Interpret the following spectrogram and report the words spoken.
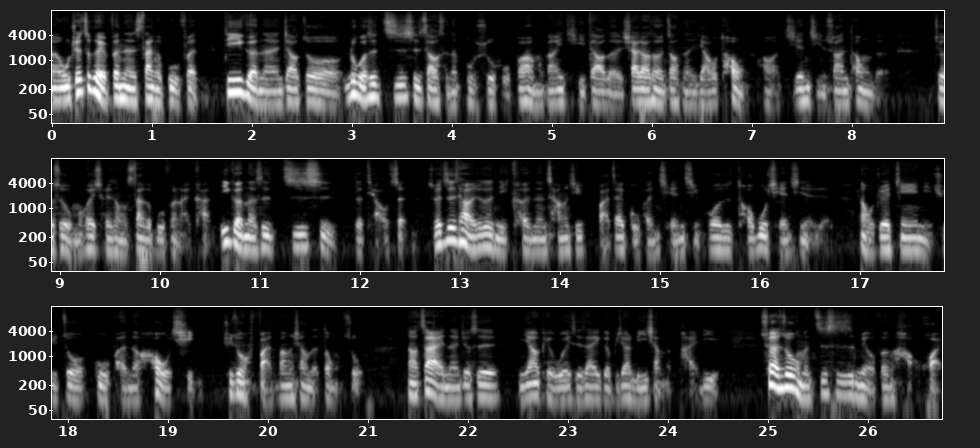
呃，我觉得这个也分成三个部分。第一个呢，叫做如果是姿势造成的不舒服，包括我们刚刚一提到的下交叉造成的腰痛、哦肩颈酸痛的，就是我们会先从三个部分来看。一个呢是姿势的调整，所以姿势调整就是你可能长期摆在骨盆前倾或者是头部前倾的人，那我就会建议你去做骨盆的后倾。去做反方向的动作，那再来呢，就是你要可以维持在一个比较理想的排列。虽然说我们姿势是没有分好坏，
